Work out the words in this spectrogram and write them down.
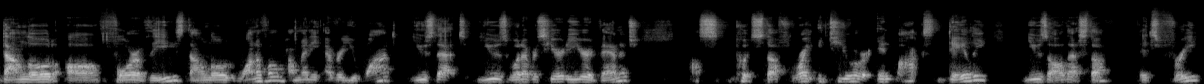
download all four of these, download one of them, how many ever you want, use that, use whatever's here to your advantage, I'll put stuff right into your inbox daily. Use all that stuff. It's free.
